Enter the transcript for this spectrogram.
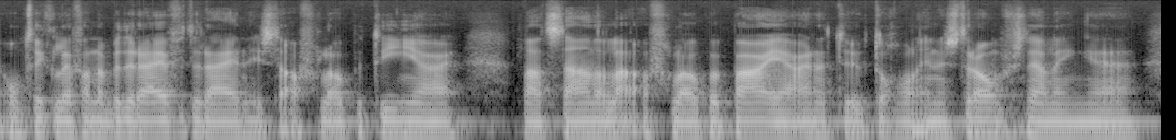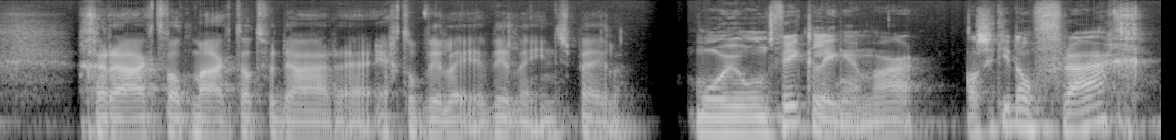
ontwikkelen van een bedrijventerrein is de afgelopen tien jaar, laat staan de afgelopen paar jaar, natuurlijk toch wel in een stroomversnelling geraakt. Wat maakt dat we daar echt op willen, willen inspelen. Mooie ontwikkelingen, maar als ik je dan vraag,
